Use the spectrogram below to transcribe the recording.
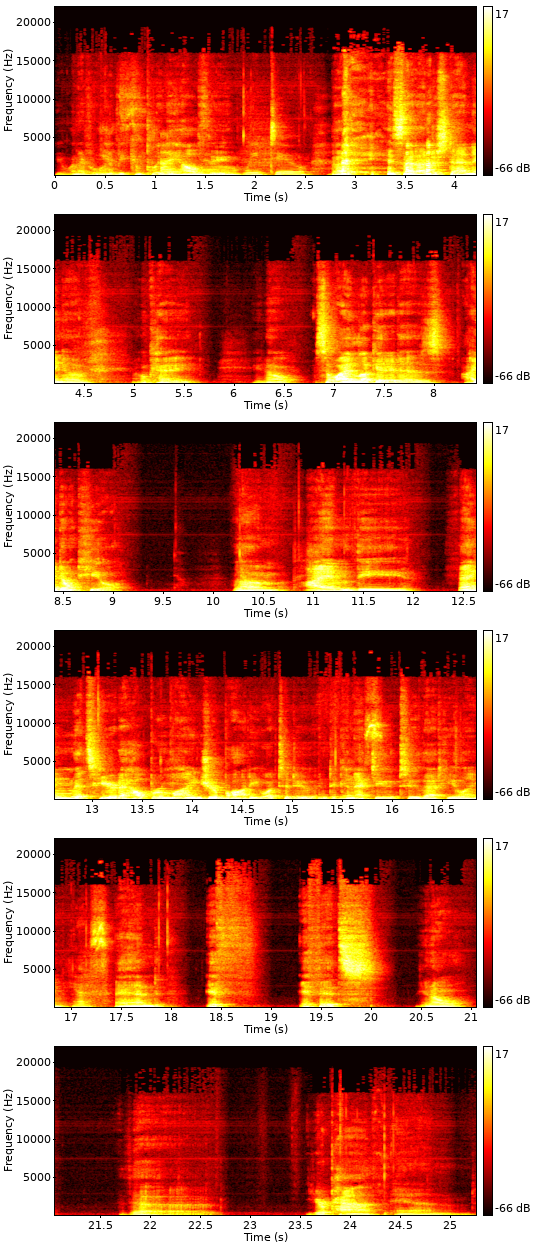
you want everyone yes, to be completely I healthy. Know, we do. But it's that understanding of, okay, you know, so I look at it as I don't heal. No. Um, I am the thing that's here to help remind your body what to do and to connect you to that healing. Yes. And if if it's you know the your path and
